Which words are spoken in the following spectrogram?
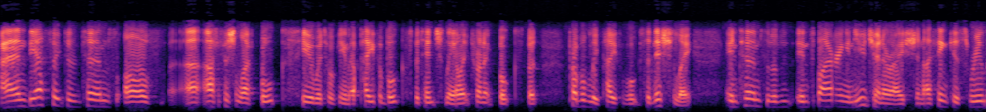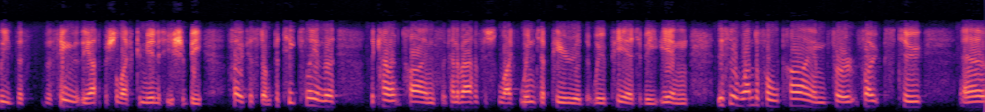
And the aspect in terms of uh, artificial life books, here we're talking about paper books, potentially electronic books, but probably paper books initially. In terms of inspiring a new generation, I think is really the, the thing that the artificial life community should be focused on, particularly in the the current times, the kind of artificial life winter period that we appear to be in. This is a wonderful time for folks to uh,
